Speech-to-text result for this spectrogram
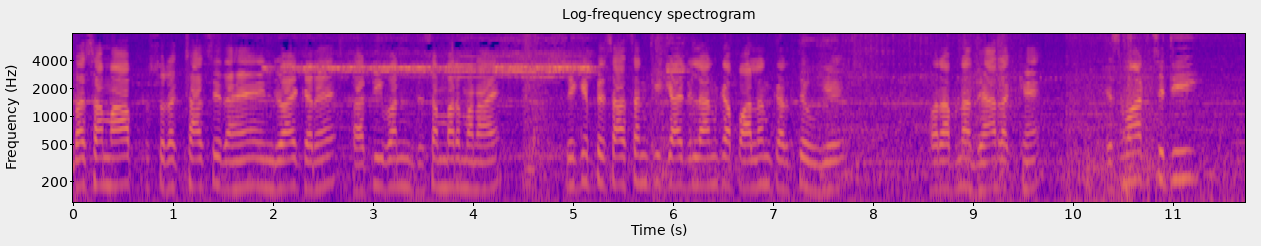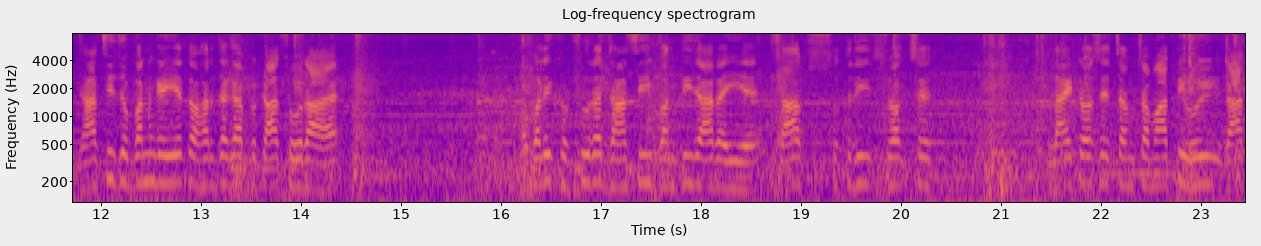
बस हम आप सुरक्षा से रहें एंजॉय करें थर्टी वन दिसंबर मनाएँ। लेकिन प्रशासन की गाइडलाइन का पालन करते हुए और अपना ध्यान रखें। स्मार्ट सिटी झांसी जो बन गई है तो हर जगह विकास हो रहा है। और बड़ी खूबसूरत झांसी बनती जा रही है। साफ़ सुथरी, स्वच्छ, लाइटों से चमचमाती हुई रात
